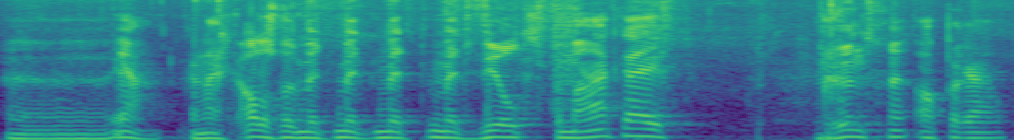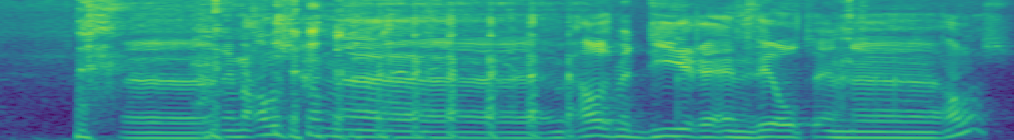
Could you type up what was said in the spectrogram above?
Eh, ja, kan eigenlijk alles wat met, met, met, met wild te maken heeft. Röntgenapparaat. Eh nee, maar alles kan... eh, alles met dieren en wild en eh, alles.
